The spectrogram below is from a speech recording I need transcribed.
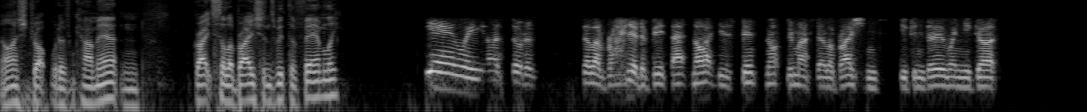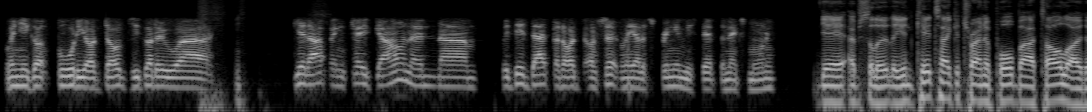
nice drop would have come out and great celebrations with the family. Yeah, we I sort of celebrated a bit that night. There's not too much celebrations you can do when you got when you got forty odd dogs. You got to uh, get up and keep going, and um, we did that. But I, I certainly had a spring in my step the next morning. Yeah, absolutely. And caretaker trainer Paul Bartolo,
